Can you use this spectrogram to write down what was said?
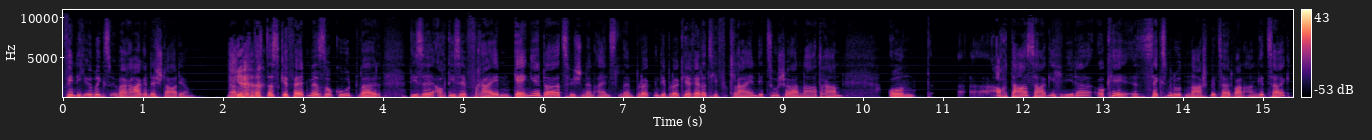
finde ich übrigens überragendes Stadion. Ja, ja. Das, das, gefällt mir so gut, weil diese, auch diese freien Gänge da zwischen den einzelnen Blöcken, die Blöcke relativ klein, die Zuschauer nah dran. Und äh, auch da sage ich wieder, okay, sechs Minuten Nachspielzeit waren angezeigt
